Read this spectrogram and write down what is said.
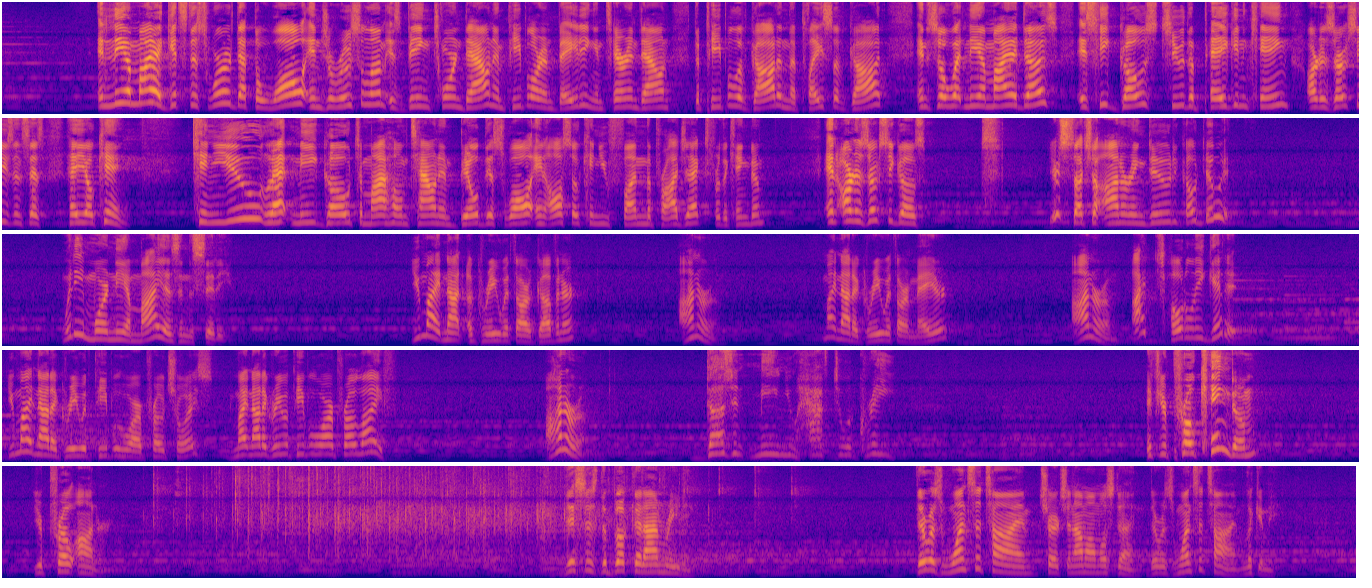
And Nehemiah gets this word that the wall in Jerusalem is being torn down and people are invading and tearing down the people of God and the place of God. And so, what Nehemiah does is he goes to the pagan king, Artaxerxes, and says, Hey, yo, king, can you let me go to my hometown and build this wall? And also, can you fund the project for the kingdom? And Artaxerxes goes, You're such an honoring dude. Go do it. We need more Nehemiahs in the city. You might not agree with our governor, honor him. You might not agree with our mayor, honor him. I totally get it. You might not agree with people who are pro choice, you might not agree with people who are pro life. Honor them. Doesn't mean you have to agree. If you're pro kingdom, you're pro honor. This is the book that I'm reading. There was once a time, church, and I'm almost done. There was once a time, look at me.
